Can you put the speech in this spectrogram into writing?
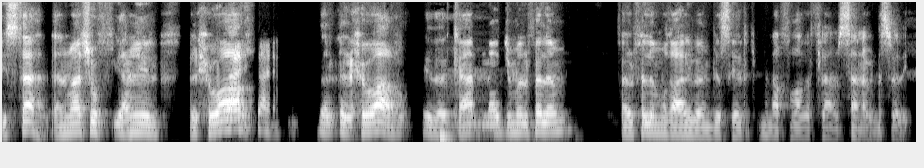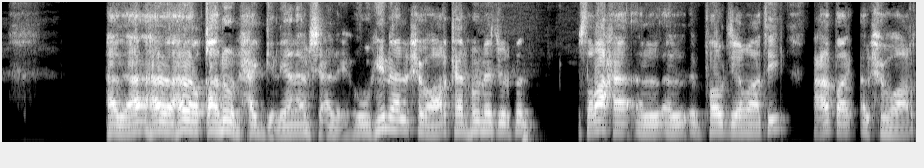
يستاهل أنا ما أشوف يعني الحوار. الحوار إذا كان نجم الفيلم فالفيلم غالبا بيصير من أفضل أفلام السنة بالنسبة لي. هذا هذا هذا القانون حقي اللي أنا أمشي عليه. وهنا الحوار كان هو نجم الفيلم. بصراحة بول جياماتي اعطى الحوار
